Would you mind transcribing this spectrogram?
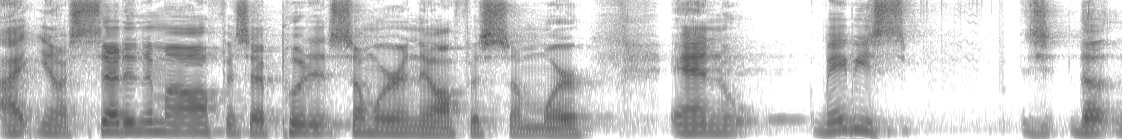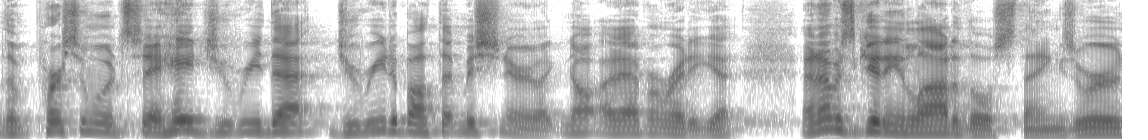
I, you know, I set it in my office. I put it somewhere in the office somewhere. And maybe the, the person would say, hey, did you read that? Did you read about that missionary? Like, no, I haven't read it yet. And I was getting a lot of those things. We're a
